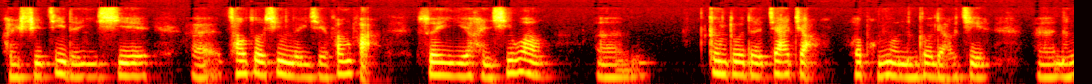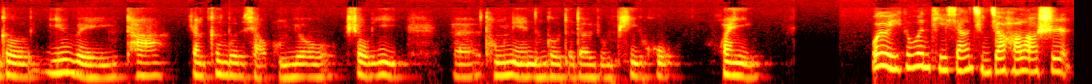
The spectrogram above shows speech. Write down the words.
很实际的一些呃操作性的一些方法，所以也很希望嗯更多的家长。和朋友能够了解，呃，能够因为他让更多的小朋友受益，呃，童年能够得到一种庇护，欢迎。我有一个问题想请教郝老师，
